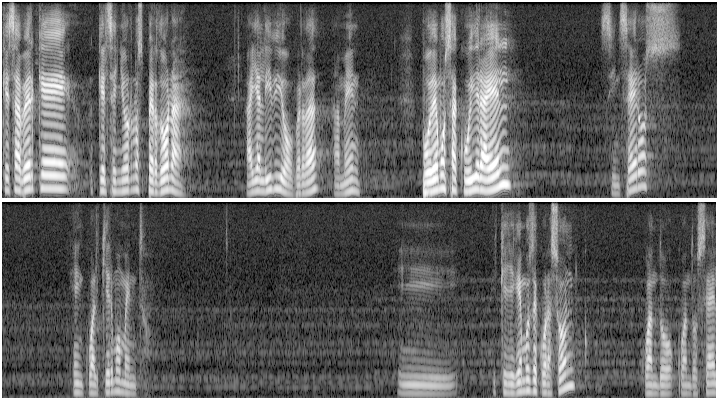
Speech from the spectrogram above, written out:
que saber que, que el Señor nos perdona, hay alivio, ¿verdad? Amén. Podemos acudir a Él sinceros en cualquier momento. Y, que lleguemos de corazón cuando, cuando sea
